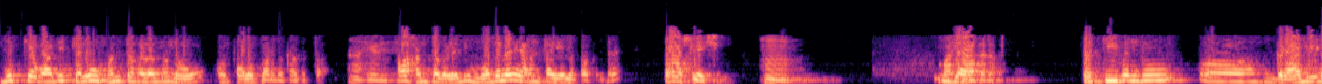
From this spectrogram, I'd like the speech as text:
ಮುಖ್ಯವಾಗಿ ಕೆಲವು ಹಂತಗಳನ್ನು ನಾವು ಫಾಲೋ ಮಾಡಬೇಕಾಗುತ್ತೆ. ಆ ಹಂತಗಳಲ್ಲಿ ಮೊದಲನೇ ಹಂತ ಏನಪ್ಪಾ ಅಂತಂದ್ರೆ ಟ್ರಾನ್ಸ್ಲೇಷನ್ ಹ್ಮ್. ಈಗ ಪ್ರತಿಯೊಂದು ಗ್ರಾಮೀಣ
